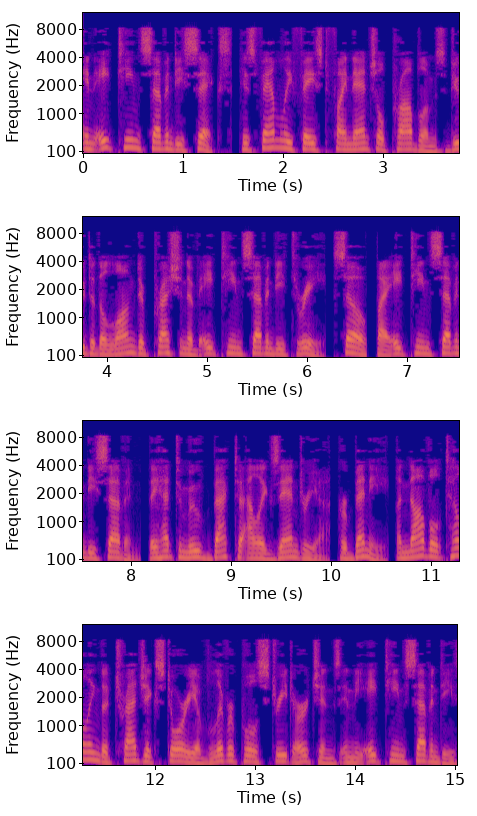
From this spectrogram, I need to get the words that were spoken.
In 1876, his family faced financial problems due to the Long Depression of 1873, so, by 1877, they had to move back to Alexandria. Her Benny, a novel telling the tragic story of Liverpool street urchins in the 1870s,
